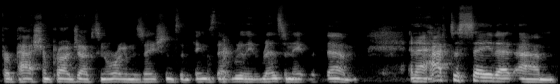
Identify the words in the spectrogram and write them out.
for passion projects and organizations and things that really resonate with them. And I have to say that um,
